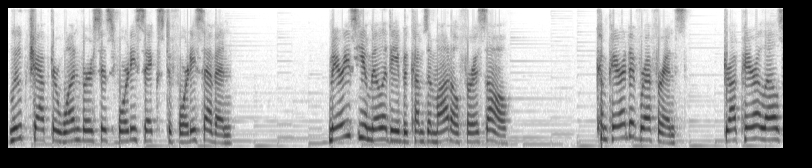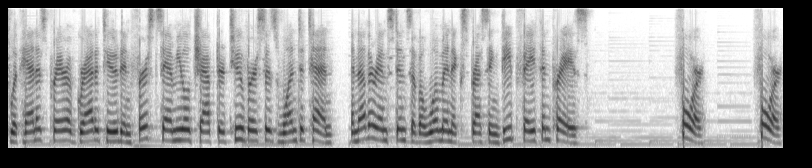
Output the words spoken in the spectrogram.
Luke chapter 1 verses 46 to 47. Mary's humility becomes a model for us all. Comparative reference. Draw parallels with Hannah's prayer of gratitude in 1 Samuel chapter 2 verses 1 to 10, another instance of a woman expressing deep faith and praise. 4. 4.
